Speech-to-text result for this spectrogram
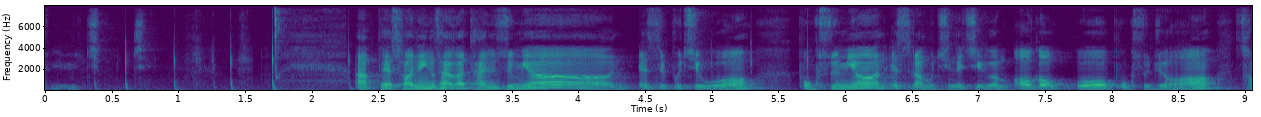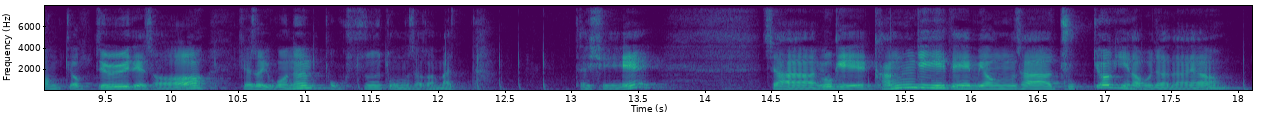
수의 일치 문제. 앞에 선행사가 단수면 s를 붙이고 복수면 s를 안 붙이는데 지금 어가 없고 복수죠. 성격들 돼서 그래서 이거는 복수 동사가 맞다. 다시 자 여기 관계 대명사 주격이 나오잖아요.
